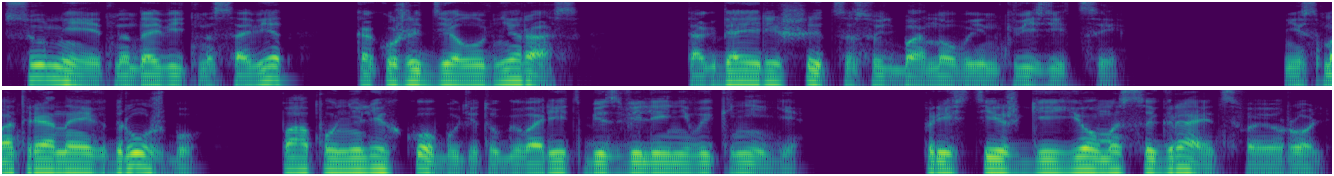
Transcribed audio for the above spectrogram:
сумеет надавить на совет, как уже делал не раз. Тогда и решится судьба новой инквизиции. Несмотря на их дружбу, папу нелегко будет уговорить без Веленевой книги. Престиж Гийома сыграет свою роль.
